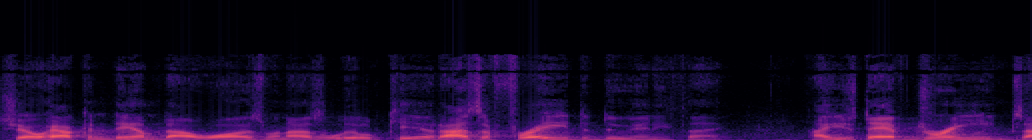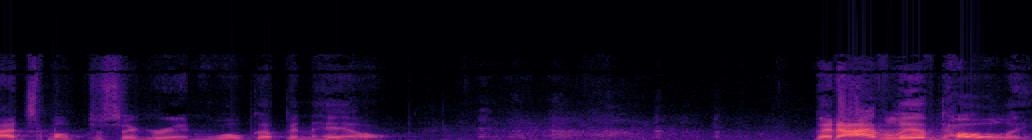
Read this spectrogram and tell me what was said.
show how condemned I was when I was a little kid. I was afraid to do anything. I used to have dreams. I'd smoked a cigarette and woke up in hell. But I've lived holy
